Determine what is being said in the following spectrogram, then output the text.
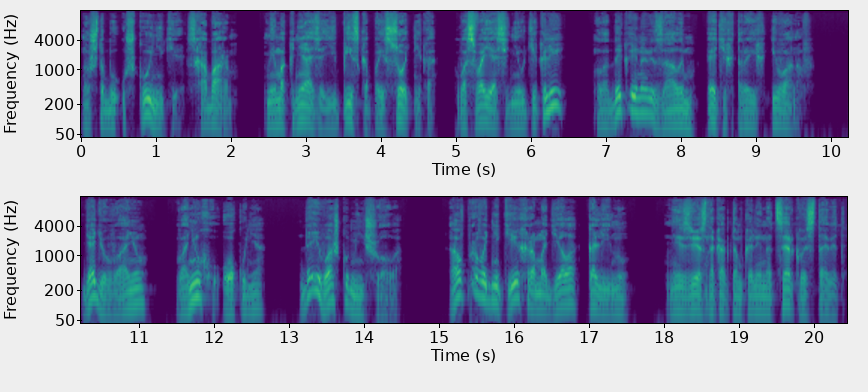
Но чтобы ушкуйники с хабаром мимо князя, епископа и сотника во свояси не утекли, Владыка и навязал им этих троих Иванов. Дядю Ваню, Ванюху Окуня, да и Вашку Меньшова. А в проводники хромодела Калину. Неизвестно, как там Калина церквы ставит,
